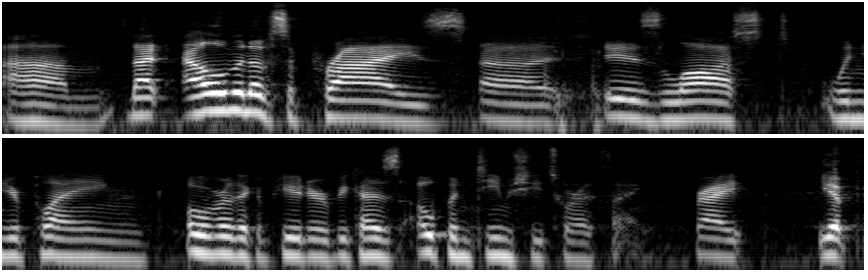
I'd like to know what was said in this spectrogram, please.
Um, that element of surprise uh, is lost when you're playing over the computer because open team sheets were a thing, right? Yep.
